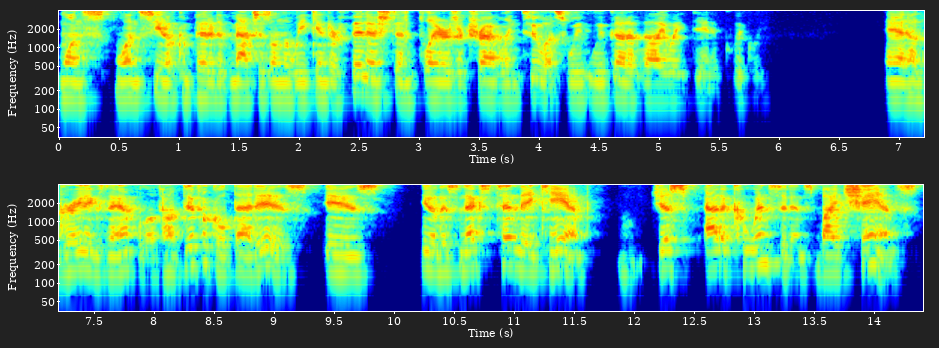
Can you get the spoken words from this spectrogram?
once once you know competitive matches on the weekend are finished and players are traveling to us we, we've got to evaluate data quickly and a great example of how difficult that is is you know this next 10 day camp just out of coincidence by chance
